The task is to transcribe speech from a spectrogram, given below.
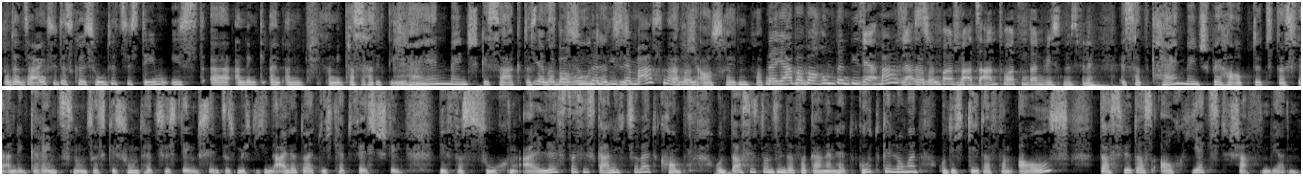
Und dann sagen Sie, das Gesundheitssystem ist äh, an, den, an, an den Kapazitäten. Das hat kein Mensch gesagt, dass ja, das aber warum dann diese Maßnahmen? Darf ich ausreden, Frau Naja, aber warum dann diese ja, Maßnahmen? Lassen Sie Frau Schwarz antworten, dann wissen wir es vielleicht. Es hat kein Mensch behauptet, dass wir an den Grenzen unseres Gesundheitssystems sind. Das möchte ich in aller Deutlichkeit feststellen. Wir versuchen alles, dass es gar nicht so weit kommt. Und das ist uns in der Vergangenheit gut gelungen. Und ich gehe davon aus, dass wir das auch jetzt schaffen werden.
